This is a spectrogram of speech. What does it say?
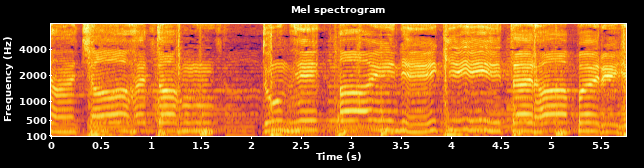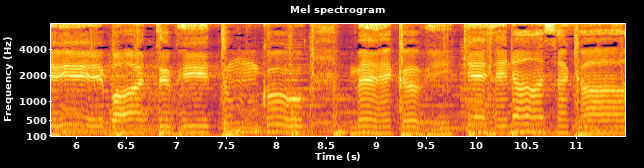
देखना चाहता हूँ तुम्हें आईने की तरह, पर ये बात भी तुमको मैं कभी कह ना सका।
